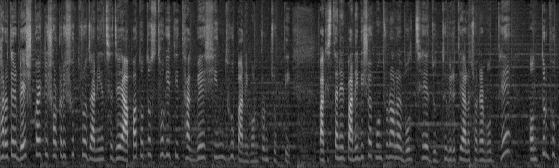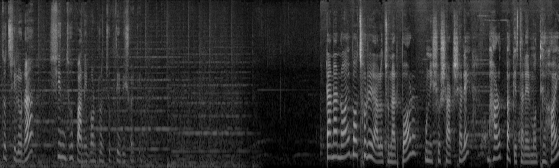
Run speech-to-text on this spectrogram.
ভারতের বেশ কয়েকটি সরকারি সূত্র জানিয়েছে যে আপাতত স্থগিতই থাকবে সিন্ধু পানি বন্টন চুক্তি। পাকিস্তানের পানি বিষয়ক মন্ত্রণালয় বলছে, যুদ্ধবিরতি আলোচনার মধ্যে অন্তর্ভুক্ত ছিল না সিন্ধু পানি বন্টন চুক্তির বিষয়টি। টানা নয় বছরের আলোচনার পর উনিশশো ষাট সালে ভারত পাকিস্তানের মধ্যে হয়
